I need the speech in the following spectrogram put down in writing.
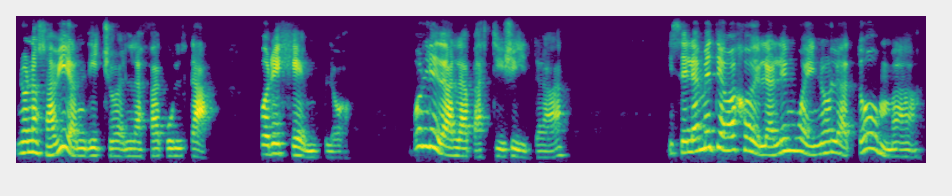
no nos habían dicho en la facultad. Por ejemplo, vos le das la pastillita y se la mete abajo de la lengua y no la toma.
